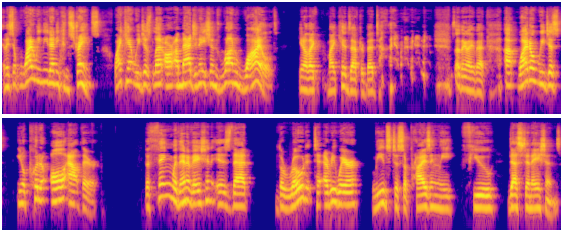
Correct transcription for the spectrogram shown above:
and they say, why do we need any constraints? Why can't we just let our imaginations run wild? You know, like my kids after bedtime, something like that. Uh, why don't we just, you know, put it all out there? The thing with innovation is that the road to everywhere leads to surprisingly few destinations.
